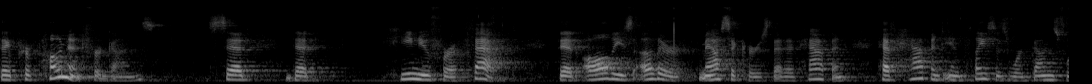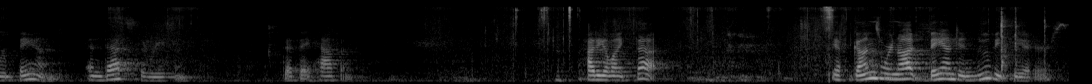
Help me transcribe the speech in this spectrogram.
The proponent for guns said that he knew for a fact that all these other massacres that have happened have happened in places where guns were banned. And that's the reason that they happened. How do you like that? If guns were not banned in movie theaters,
